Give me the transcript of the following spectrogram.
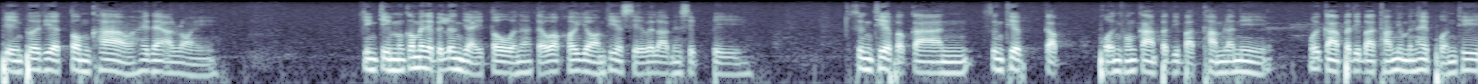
เพียงเพื่อที่จะต้มข้าวให้ได้อร่อย จริง ๆ มันก็ไม่ได้เป็นเรื่องใหญ่โตนะ แต่ว่าเขายอมที่จะเสียเวลาเป็นสิบปี ซึ่งเทียบกับการซึ่งเทียบกับ ผลของการปฏิบัติธรรมแล้วนี่ว่าการปฏิบัติธรรมนี่มันให้ผลที่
